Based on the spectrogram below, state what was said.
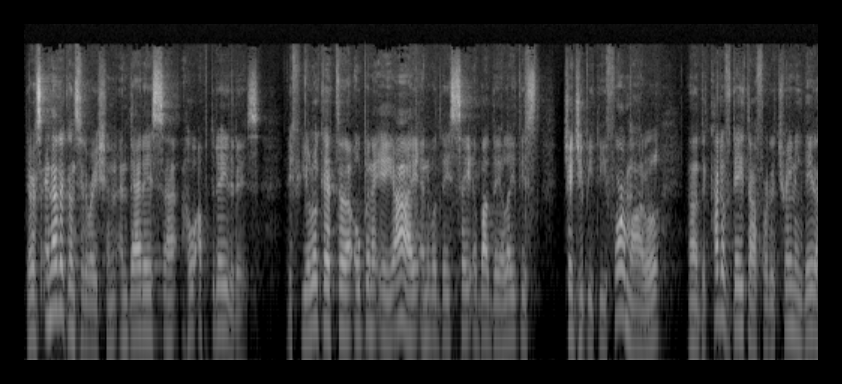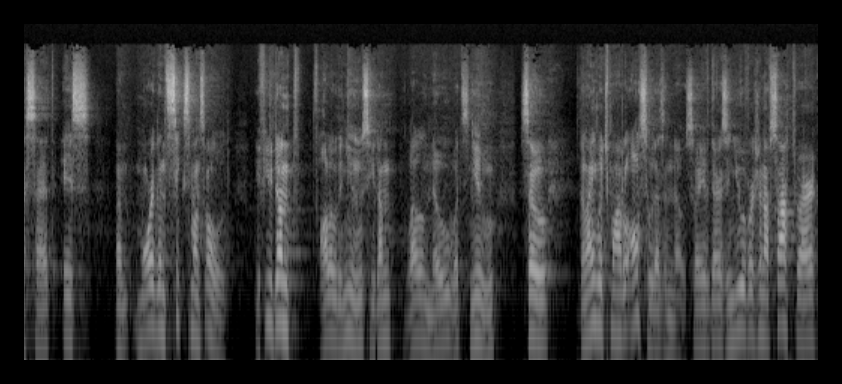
there's another consideration, and that is uh, how up-to-date it is. If you look at uh, OpenAI and what they say about their latest ChatGPT 4 model, uh, the cut of data for the training data set is um, more than six months old. If you don't follow the news, you don't, well, know what's new. So the language model also doesn't know. So if there's a new version of software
